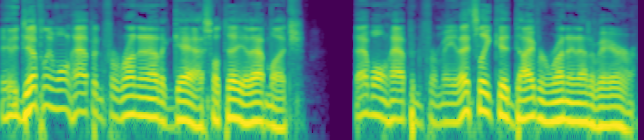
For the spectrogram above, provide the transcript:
It definitely won't happen for running out of gas. I'll tell you that much. That won't happen for me. That's like a diver running out of air.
